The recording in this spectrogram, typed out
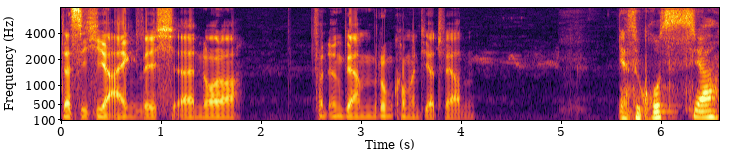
dass sie hier eigentlich äh, nur von irgendwem rumkommandiert werden. Ja, so groß, ja,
